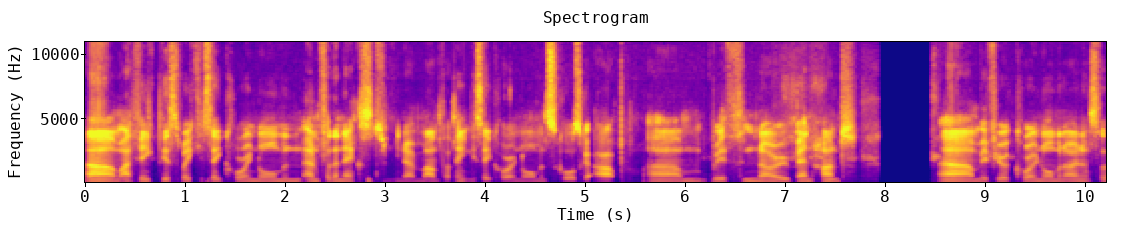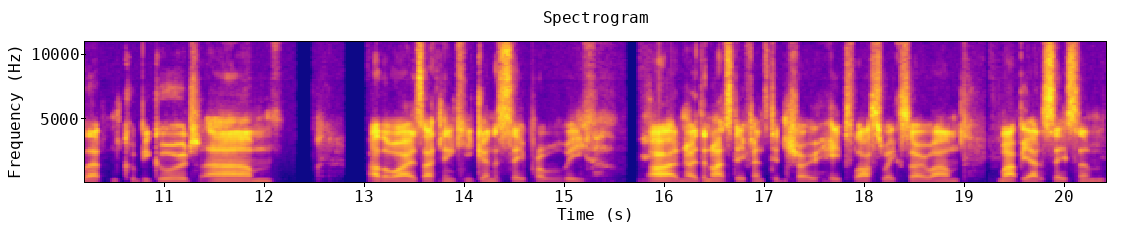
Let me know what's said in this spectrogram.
um, I think this week you see Corey Norman, and for the next you know month, I think you see Corey Norman scores go up um, with no Ben Hunt. Um, if you're a Corey Norman owner, so that could be good. Um, otherwise, I think you're going to see probably. I don't know. The Knights' defense didn't show heaps last week, so um, might be able to see some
